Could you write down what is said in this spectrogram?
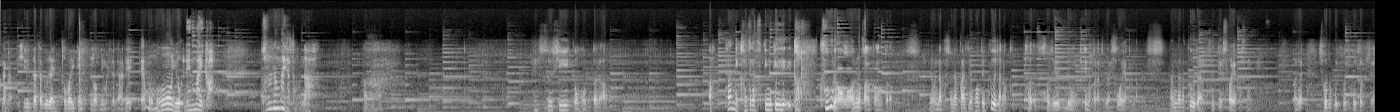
ー、なんか、昼方ぐらいに飛ばりて乗ってましたね。あれ、でももう4年前か。コロナ前だったもんな。ああ。え、涼しいと思ったら、あ、単に風が吹き抜けが、クーラーがあるのかなと思ったら、でもなんかそんな感じで、本当にクーラーの風でも来てるのかなってぐらい爽やかな。なんならクーラーの空気が爽やかですもんね。あれ、消毒液置いてくれたんですね。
